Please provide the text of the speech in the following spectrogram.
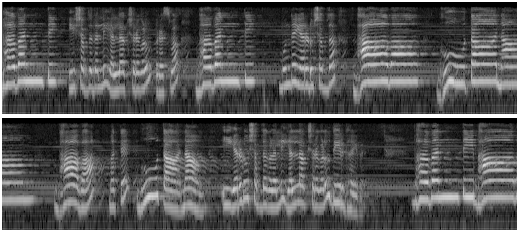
ಭವಂತಿ. ಈ ಶಬ್ದದಲ್ಲಿ ಎಲ್ಲ ಅಕ್ಷರಗಳು ರಸ್ವ. ಭವಂತಿ. ಮುಂದೆ ಎರಡು ಶಬ್ದ. ಭಾವ, ಭೂತಾನಾಂ. ಭಾವ ಮತ್ತೆ ಭೂತಾನಾಂ. ಈ ಎರಡು ಶಬ್ದಗಳಲ್ಲಿ ಎಲ್ಲ ಅಕ್ಷರಗಳು ದೀರ್ಘ ಇವೆ. ಭವಂತಿ, ಭಾವ,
